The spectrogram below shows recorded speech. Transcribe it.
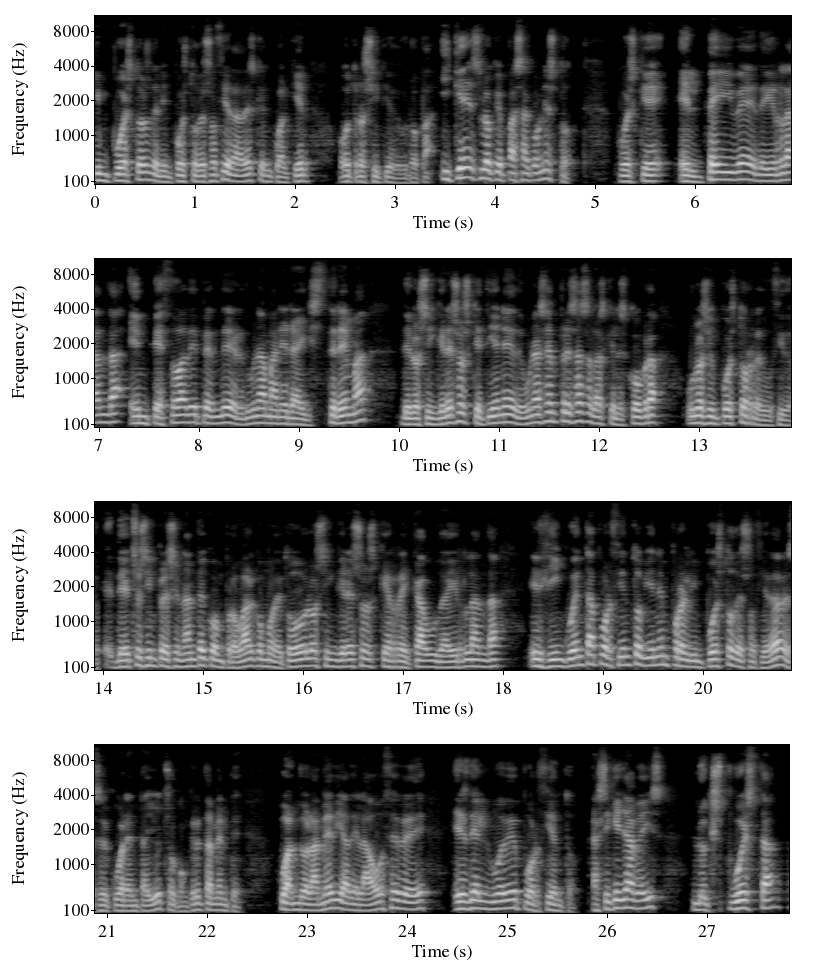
impuestos del impuesto de sociedades que en cualquier otro sitio de Europa. ¿Y qué es lo que pasa con esto? Pues que el PIB de Irlanda empezó a depender de una manera extrema de los ingresos que tiene de unas empresas a las que les cobra unos impuestos reducidos. De hecho, es impresionante comprobar cómo de todos los ingresos que recauda Irlanda, el 50% vienen por el impuesto de sociedades, el 48% concretamente, cuando la media de la OCDE es del 9%. Así que ya veis lo expuesta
